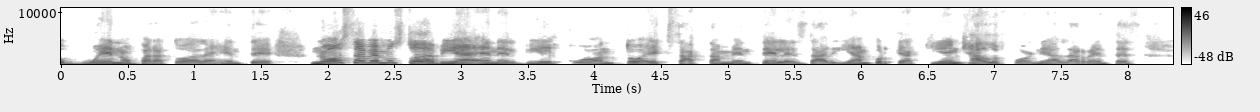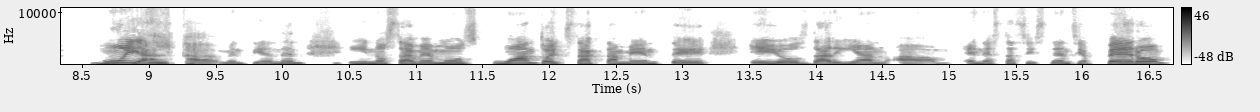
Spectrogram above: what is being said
bueno para toda la gente. No sabemos todavía en el bill cuánto exactamente les darían, porque aquí en California la renta es muy alta, ¿me entienden? Y no sabemos cuánto exactamente ellos darían en esta asistencia, pero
